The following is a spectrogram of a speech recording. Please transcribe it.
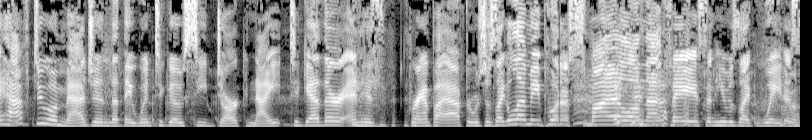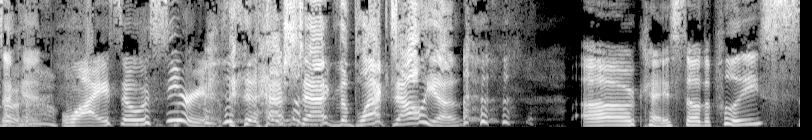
have to imagine that they went to go see Dark Knight together, and his grandpa after was just like, "Let me put a smile on that face," and he was like, "Wait a second, Why so serious? hashtag the Black Dahlia." Okay, so the police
